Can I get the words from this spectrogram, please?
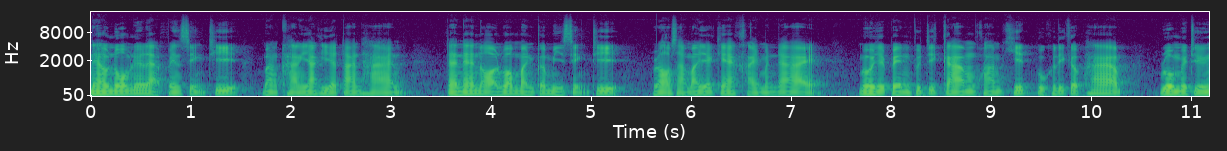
แนวโน้มนี่แหละเป็นสิ่งที่บางครั้งยากที่จะต้านทาน แต่แน่นอนว่ามันก็มีสิ่งที่เราสามารถจะแก้ไขมันได้ไม่ว่าจะเป็นพฤติกรรม ความคิดบุคลิกภาพ รวมไปถึง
